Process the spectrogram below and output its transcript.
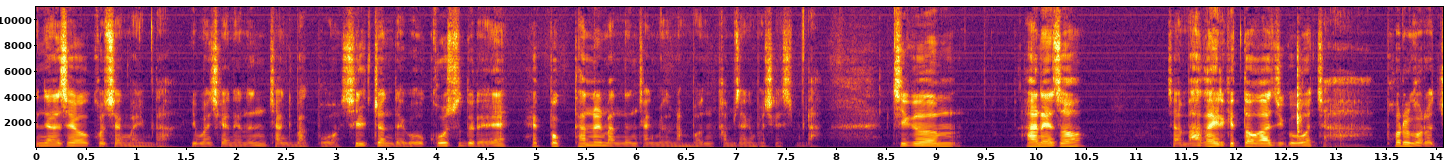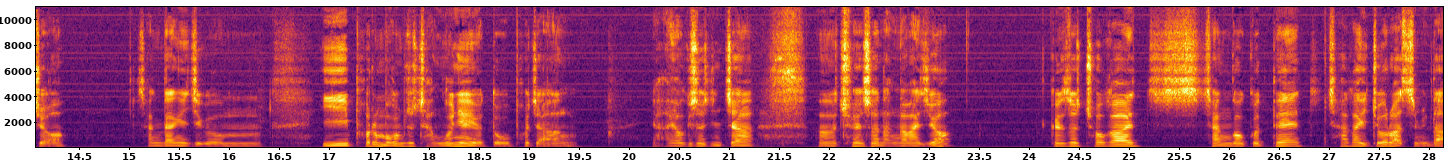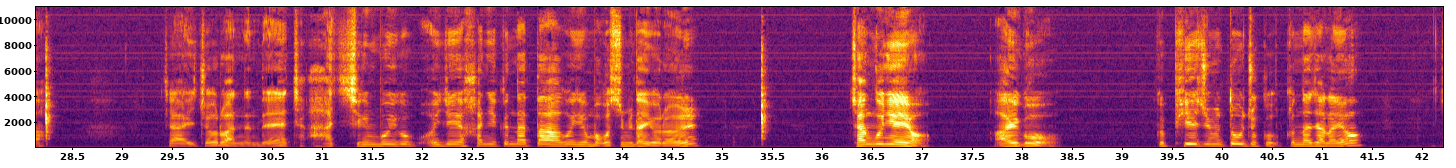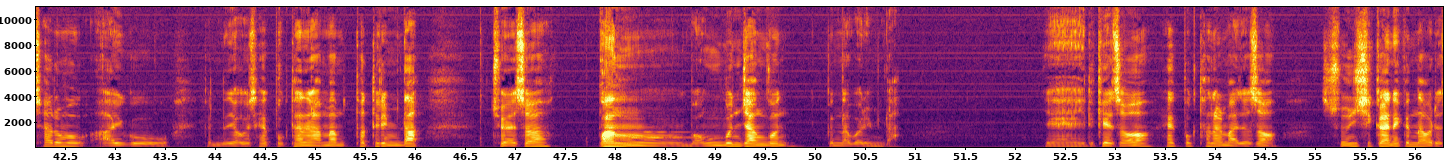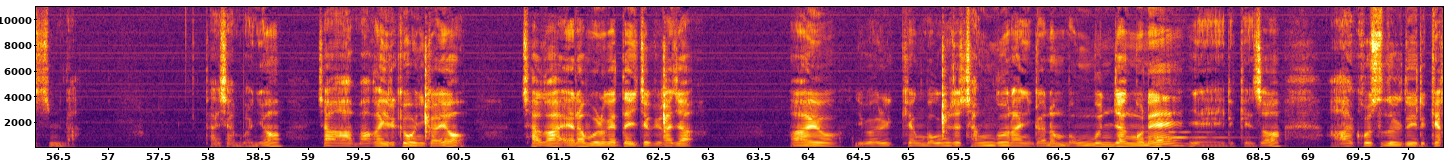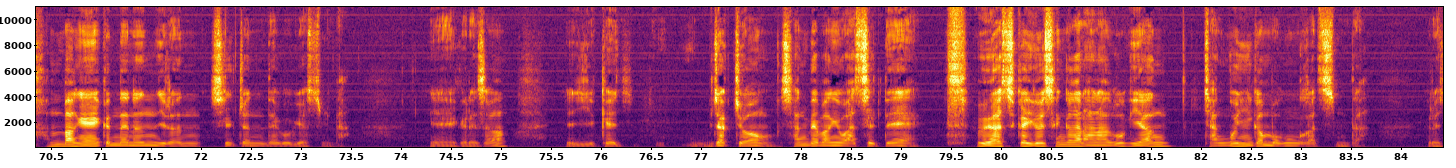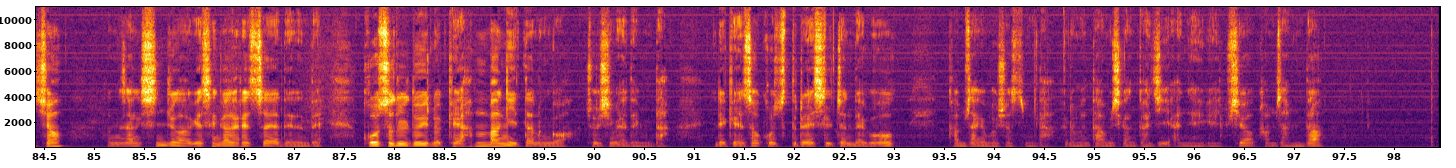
안녕하세요 고수장마입니다. 이번 시간에는 장기박보 실전되고 고수들의 핵폭탄을 맞는 장면을 한번 감상해 보시겠습니다. 지금 한에서 자 마가 이렇게 떠가지고 자 포를 걸었죠. 상당히 지금 이 포를 먹으면서 장군이에요 또 포장. 야 여기서 진짜 어, 초에서 난감하죠. 그래서 초가 잠궈 끝에 차가 이쪽으로 왔습니다. 자 이쪽으로 왔는데. 자 지금 뭐 이거 어, 이제 한이 끝났다 하고 이거 먹었습니다 이거를. 장군이에요. 아이고. 그 피해주면 또 죽고 끝나잖아요? 차로 뭐 아이고. 그런데 여기서 핵폭탄을 한 번 터트립니다. 초에서 꽝! 멍군 장군 끝나버립니다. 예 이렇게 해서 핵폭탄을 맞아서 순식간에 끝나버렸습니다. 다시 한번요 자, 마가 이렇게 오니까요. 차가 에라 모르겠다 이쪽에 가자. 아유, 이걸 그냥 먹으면서 장군 하니까는 몽군 장군에 예, 이렇게 해서 아, 고수들도 이렇게 한 방에 끝내는 이런 실전 대국이었습니다. 예, 그래서 이렇게 무작정 상대방이 왔을 때 왜 왔을까 이걸 생각을 안 하고 그냥 장군이니까 먹은 것 같습니다. 그렇죠? 항상 신중하게 생각을 했어야 되는데 고수들도 이렇게 한 방이 있다는 거 조심해야 됩니다. 이렇게 해서 고수들의 실전 대국 감상해 보셨습니다. 그러면 다음 시간까지 안녕히 계십시오. 감사합니다.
